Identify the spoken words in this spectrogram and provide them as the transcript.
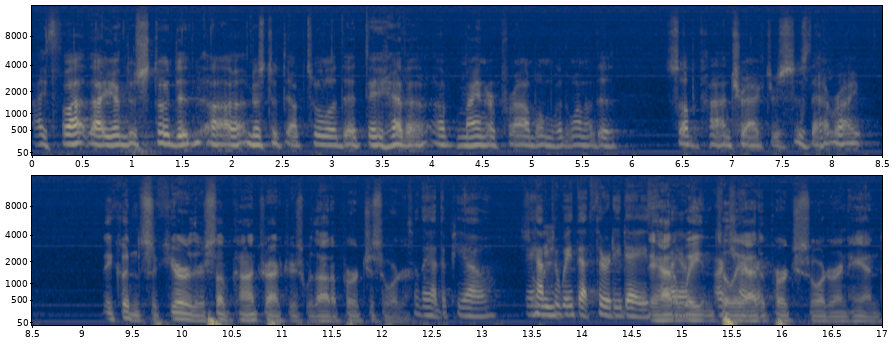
I thought I understood that, uh, Mr. Deptula, that they had a, a minor problem with one of the subcontractors. Is that right? They couldn't secure their subcontractors without a purchase order. So they had the PO. They So have we- to wait that 30 days. They had by to our- wait our until they had the purchase order in hand.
